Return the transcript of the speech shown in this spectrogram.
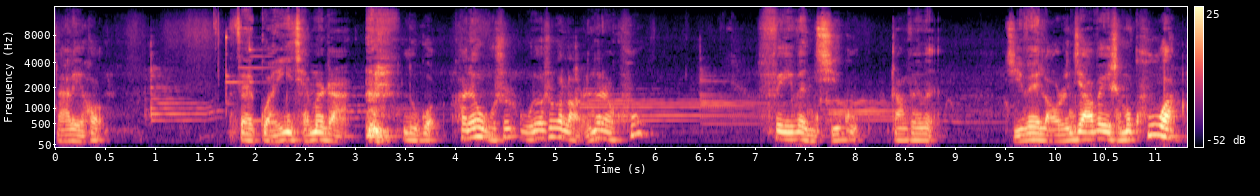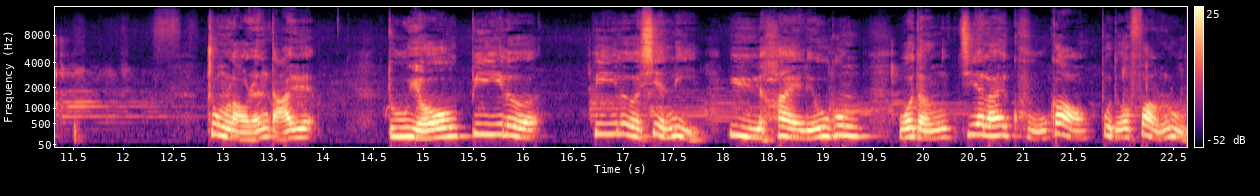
来了以后，在馆驿前面这儿 路过，看见五十五六十个老人在那哭，非问其故。张飞问：“几位老人家为什么哭啊？”众老人答曰：“都由逼勒逼勒县吏欲害刘公，我等皆来苦告，不得放入，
